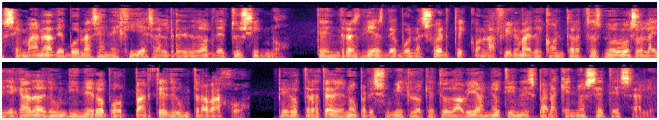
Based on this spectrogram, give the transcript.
Semana de buenas energías alrededor de tu signo. Tendrás días de buena suerte con la firma de contratos nuevos o la llegada de un dinero por parte de un trabajo, pero trata de no presumir lo que todavía no tienes para que no se te sale.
